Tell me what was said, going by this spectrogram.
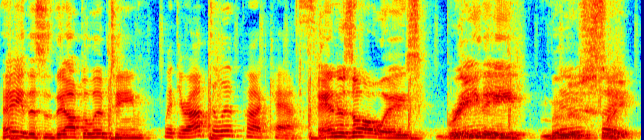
Hey, this is the Opt2Liv team. With your Opt2Liv podcast. And as always, breathe, eat, move, sleep.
